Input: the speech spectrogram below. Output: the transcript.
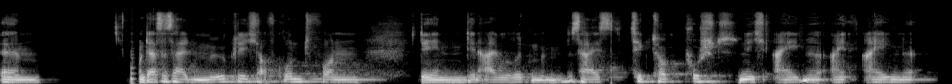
Ähm, und das ist halt möglich aufgrund von den, den Algorithmen. Das heißt, TikTok pusht nicht eigene, ein, eigene,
